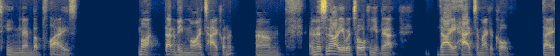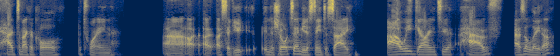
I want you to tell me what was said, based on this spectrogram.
team member plays. My, that'd be my take on it. Um, and the scenario we're talking about, they had to make a call. They had to make a call between. Uh, I, I- said, you in the short term, you just need to say, are we going to have, as a leader,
